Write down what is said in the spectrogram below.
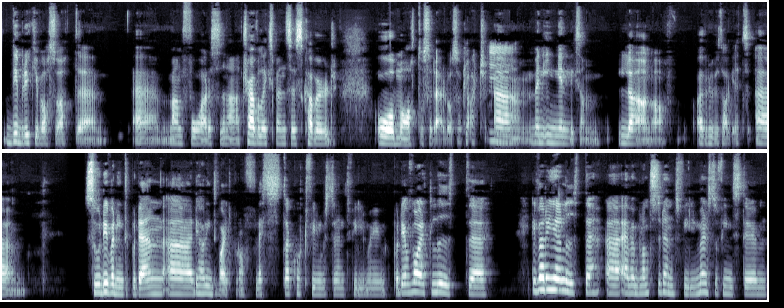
det brukar ju vara så att uh, uh, man får sina travel expenses covered och mat och sådär då såklart. Mm. men ingen liksom lön och, överhuvudtaget så det var det inte på den. Eh, det har det inte varit på de flesta kortfilmer, studentfilmer jag gjort på. Det har varit lite, det varierar lite. Eh, även bland studentfilmer så finns det mm,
